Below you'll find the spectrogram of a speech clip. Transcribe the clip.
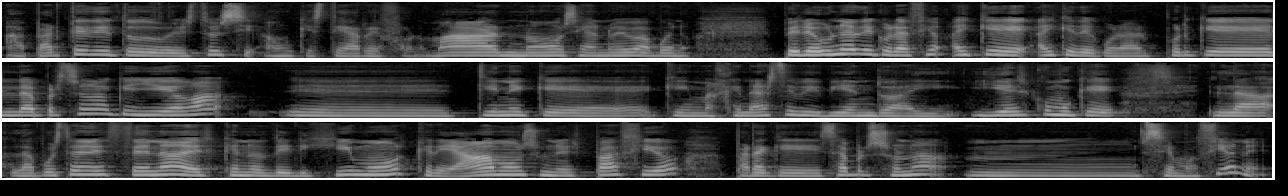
aparte de todo esto, si, aunque esté a reformar, no sea nueva, bueno, pero una decoración hay que, hay que decorar, porque la persona que llega eh, tiene que, que, imaginarse viviendo ahí. Y es como que la, la, puesta en escena es que nos dirigimos, creamos un espacio para que esa persona mmm, se emocione.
